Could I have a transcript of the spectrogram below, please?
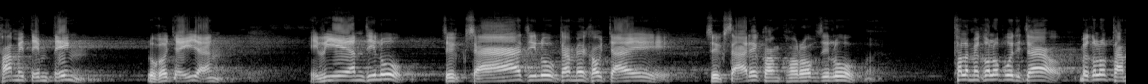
พระไม่เต็มเต็งลูกเข้าใจอย่างเรียนที่ลูก ศึกษาที่ลูกถ้าไม่เข้าใจ ศึกษาด้วยความเคารพสิลูก ถ้าเราไม่เคารพพระพุทธเจ้า ไม่เคารพธรรม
